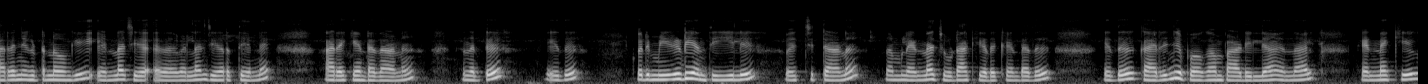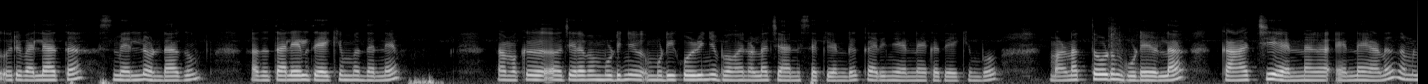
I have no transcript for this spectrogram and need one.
അരഞ്ഞ് കിട്ടണമെങ്കിൽ എണ്ണ ചേ വെള്ളം ചേർത്ത് തന്നെ അരയ്ക്കേണ്ടതാണ്. എന്നിട്ട് ഇത് ഒരു മീഡിയം തീയിൽ വെച്ചിട്ടാണ് നമ്മൾ എണ്ണ ചൂടാക്കി എടുക്കേണ്ടത്. ഇത് കരിഞ്ഞു പോകാൻ പാടില്ല. എന്നാൽ എണ്ണയ്ക്ക് ഒരു വല്ലാത്ത സ്മെല്ലുണ്ടാകും അത് തലയിൽ തേക്കുമ്പം തന്നെ നമുക്ക് ചിലപ്പോൾ മുടിഞ്ഞ് മുടി കൊഴിഞ്ഞു പോകാനുള്ള ചാൻസ് ഒക്കെ ഉണ്ട് കരിഞ്ഞ എണ്ണയൊക്കെ തേക്കുമ്പോൾ. മണത്തോടും കൂടെയുള്ള കാച്ചിയ എണ്ണ എണ്ണയാണ് നമ്മൾ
